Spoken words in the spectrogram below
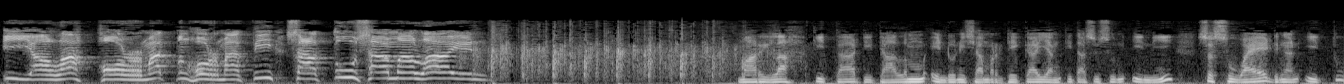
Ialah hormat menghormati satu sama lain. Marilah kita di dalam Indonesia merdeka yang kita susun ini sesuai dengan itu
